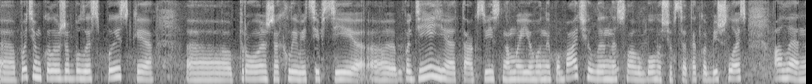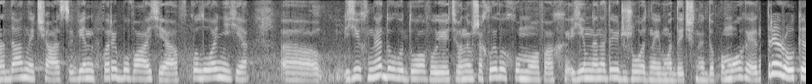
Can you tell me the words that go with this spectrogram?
Е, Потім, коли вже були списки е, про жахливі ці всі події, так, звісно, ми його не побачили. Не слава Богу, що все так обійшлось. Але на даний час він перебуває в колонії, їх не догодовують, вони в жахливих умовах, їм не надають жодної медичної допомоги. Три роки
